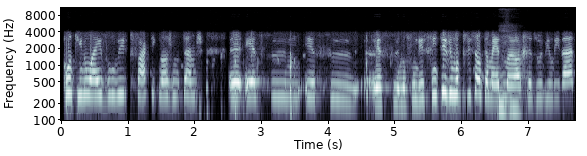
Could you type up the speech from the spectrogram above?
continua a evoluir de facto e que nós notamos uh, esse, esse, esse, no fundo, esse sentido e uma posição também de maior razoabilidade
